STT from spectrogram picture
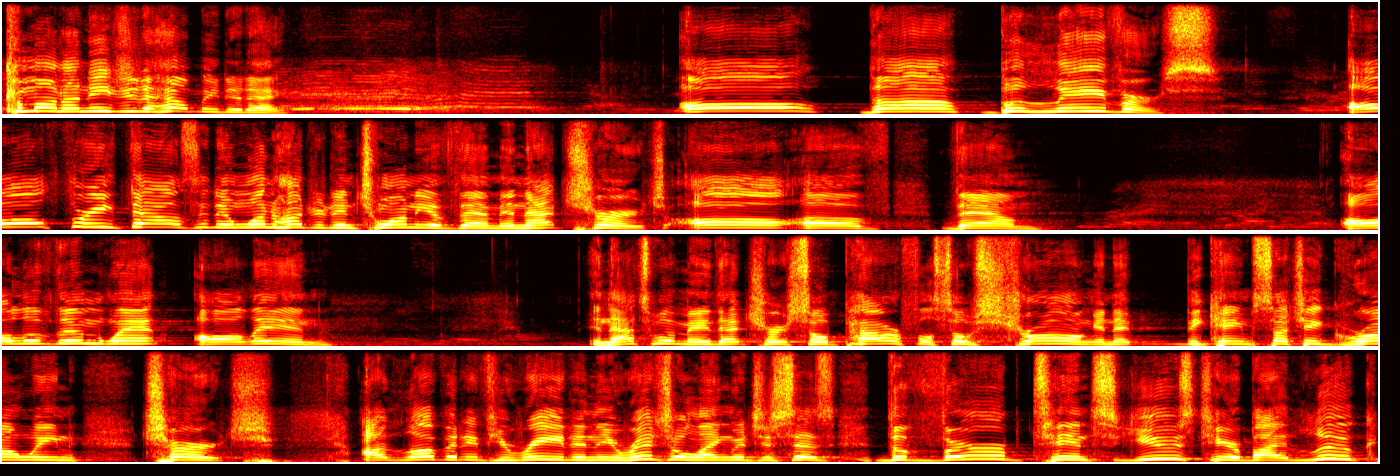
Come on, I need you to help me today. All the believers, all 3,120 of them in that church, all of them, all of them went all in. And that's what made that church so powerful, so strong, and it became such a growing church. I love it if you read in the original language, it says the verb tense used here by Luke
